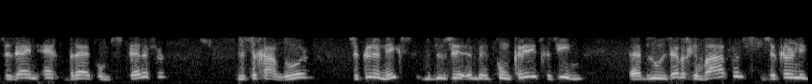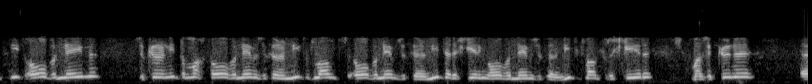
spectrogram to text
Ze zijn echt bereid om te sterven. Dus ze gaan door. Ze kunnen niks. Dus, concreet gezien, eh, bedoel, ze hebben geen wapens. Ze kunnen het niet overnemen. Ze kunnen niet de macht overnemen. Ze kunnen niet het land overnemen. Ze kunnen niet de regering overnemen. Ze kunnen niet het land regeren. Maar ze kunnen... Uh,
